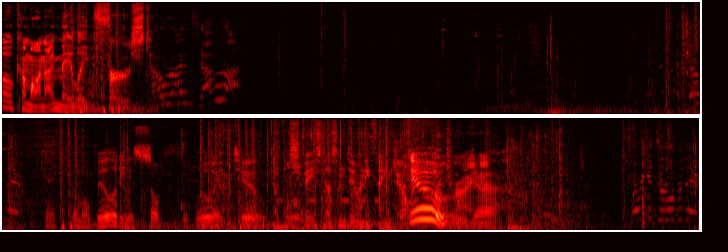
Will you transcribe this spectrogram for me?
Oh come on! I meleeed first. Power items have arrived. Okay, the mobility is so fluid too. Double space doesn't do anything, Joey. Dude, I'm trying it. uh, Targets are over there.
